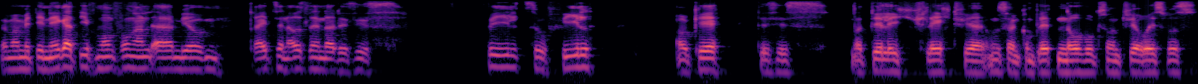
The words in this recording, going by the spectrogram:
wenn wir mit den Negativen anfangen, äh, wir haben 13 Ausländer, das ist viel zu viel. Okay, das ist natürlich schlecht für unseren kompletten Nachwuchs und für alles, was,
